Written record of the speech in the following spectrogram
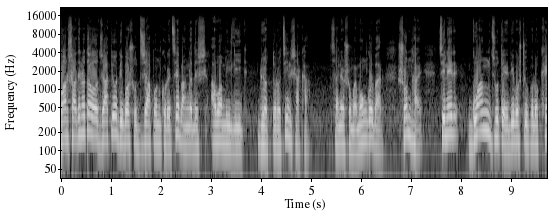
মহান স্বাধীনতা ও জাতীয় দিবস উদযাপন করেছে বাংলাদেশ আওয়ামী লীগ বৃহত্তর চীন শাখা। স্থানীয় সময় মঙ্গলবার সন্ধ্যায় চীনের গুয়াংঝুতে দিবসটি উপলক্ষে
